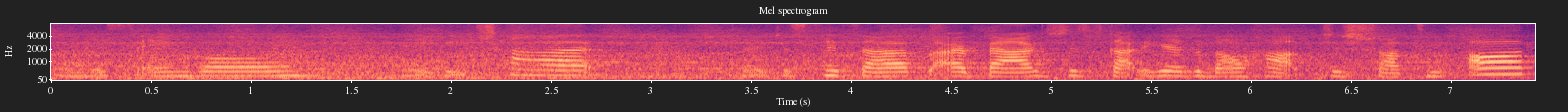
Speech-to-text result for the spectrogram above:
from this angle, maybe chat. I just picked up our bags, just got here. The bellhop just dropped them off.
